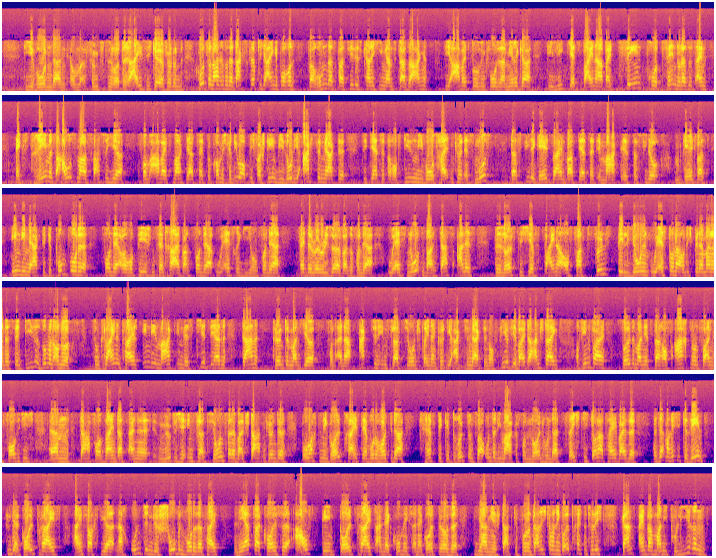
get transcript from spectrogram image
Die wurden dann um 15.30 Uhr geöffnet und kurz danach ist auch der DAX kräftig eingebrochen. Warum das passiert ist, kann ich Ihnen ganz klar sagen. Die Arbeitslosenquote in Amerika, die liegt jetzt beinahe bei 10 Prozent und das ist ein extremes Ausmaß, was wir hier vom Arbeitsmarkt derzeit bekommen. Ich kann überhaupt nicht verstehen, wieso die Aktienmärkte sich derzeit noch auf diesen Niveaus halten können. Es muss das viele Geld sein, was derzeit im Markt ist, das viele Geld, was in die Märkte gepumpt wurde von der Europäischen Zentralbank, von der US-Regierung, von der Federal Reserve, also von der US-Notenbank. Das alles beläuft sich hier beinahe auf fast 5 Billionen US-Dollar und ich bin der Meinung, dass wenn diese Summen auch nur zum kleinen Teil in den Markt investiert werden, dann könnte man hier von einer Aktieninflation sprechen, dann könnten die Aktienmärkte noch viel, viel weiter ansteigen. Auf jeden Fall sollte man jetzt darauf achten und vor allem vorsichtig ähm, davor sein, dass eine mögliche Inflationswelle bald starten könnte. Beobachten den Goldpreis, der wurde heute wieder kräftig gedrückt und zwar unter die Marke von 960 Dollar teilweise. Das hat man richtig gesehen, wie der Goldpreis einfach hier nach unten geschoben wurde. Das heißt, Leerverkäufe auf den Goldpreis an der COMEX, an der Goldbörse, die haben hier stattgefunden. Und dadurch kann man den Goldpreis natürlich ganz einfach manipulieren.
